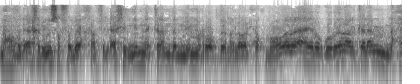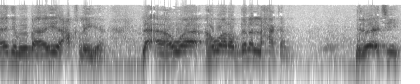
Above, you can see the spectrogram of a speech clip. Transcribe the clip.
ما هو في الآخر يوسف ولا يحكم؟ في الآخر جبنا الكلام ده منين؟ من ربنا اللي هو الحكم. هو بقى هيرجو لنا الكلام من حاجة بيبقى إيه؟ عقلية. لأ هو هو ربنا اللي حكم. دلوقتي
